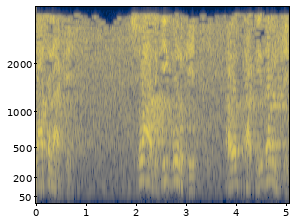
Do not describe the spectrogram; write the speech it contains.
वासना की स्वाद की गुण की। अवस्था की धर्म की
